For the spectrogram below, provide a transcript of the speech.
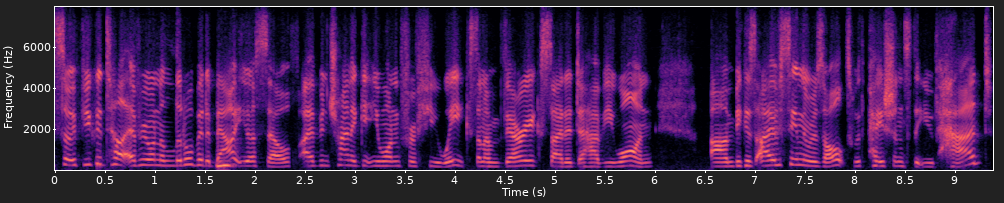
So, if you could tell everyone a little bit about yourself, I've been trying to get you on for a few weeks, and I'm very excited to have you on um, because I've seen the results with patients that you've had,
